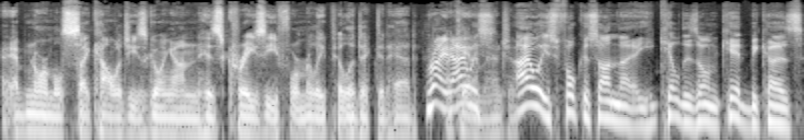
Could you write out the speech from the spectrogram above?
abnormal psychology is going on in his crazy, formerly pill addicted head? Right. I I, always imagine. I always focus on the he killed his own kid because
